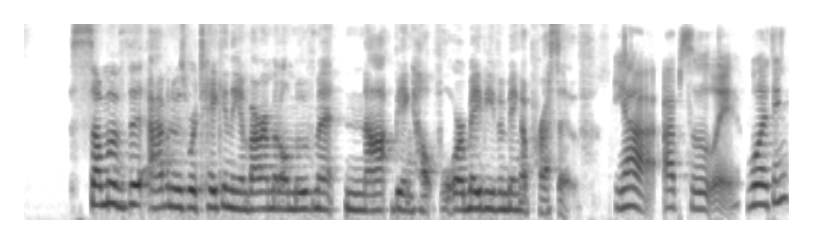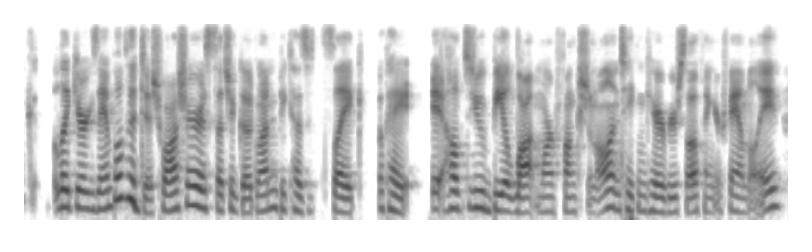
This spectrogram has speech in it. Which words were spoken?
some of the avenues we're taking the environmental movement not being helpful or maybe even being oppressive yeah, absolutely. Well, I think like your example of the dishwasher is such a good one because it's like, okay, it helped you be a lot more functional and taking care of yourself and your family.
